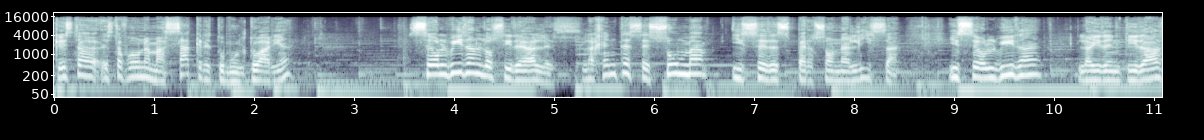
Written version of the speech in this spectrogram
que esta, esta fue una masacre tumultuaria, se olvidan los ideales. La gente se suma y se despersonaliza y se olvida la identidad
